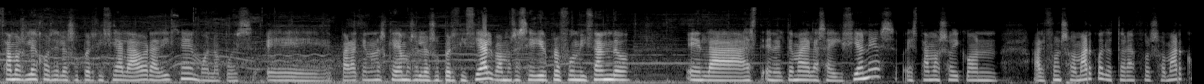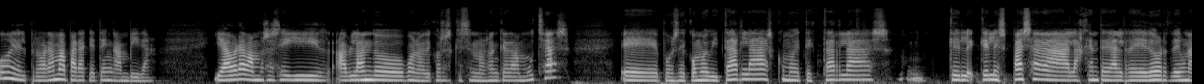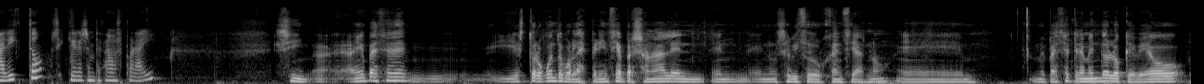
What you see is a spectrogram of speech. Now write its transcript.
Estamos lejos de lo superficial ahora, dicen. Bueno, pues eh, para que no nos quedemos en lo superficial, vamos a seguir profundizando en, las, en el tema de las adicciones. Estamos hoy con Alfonso Marco, el doctor Alfonso Marco, en el programa Para que tengan vida. Y ahora vamos a seguir hablando, bueno, de cosas que se nos han quedado muchas, eh, pues de cómo evitarlas, cómo detectarlas, qué, qué les pasa a la gente de alrededor de un adicto. Si quieres empezamos por ahí. Sí, a mí me parece, mm, y esto lo cuento por la experiencia personal en, en- en un servicio de urgencias, ¿no? Eh, me parece tremendo lo que veo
